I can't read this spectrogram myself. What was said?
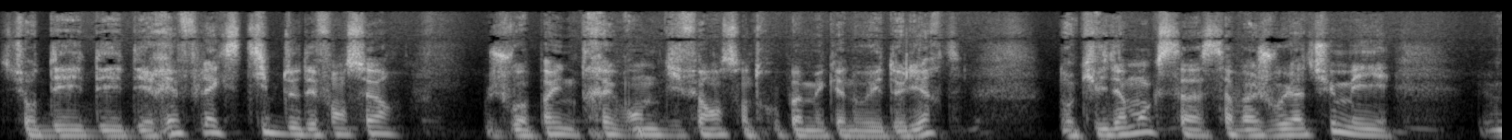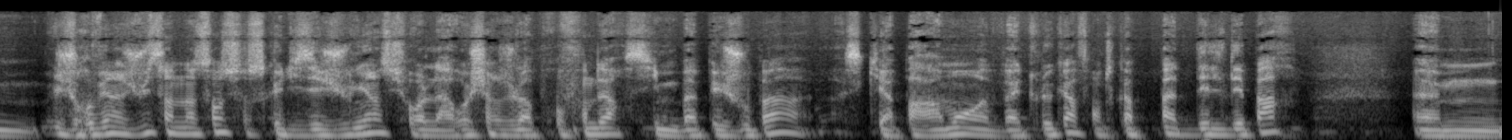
sur des, des, des réflexes type de défenseur, je vois pas une très grande différence entre Upamecano et De Ligt. Donc évidemment que ça, ça va jouer là-dessus, mais euh, je reviens juste un instant sur ce que disait Julien sur la recherche de la profondeur si Mbappé joue pas, ce qui apparemment va être le cas, enfin, en tout cas pas dès le départ. Euh,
